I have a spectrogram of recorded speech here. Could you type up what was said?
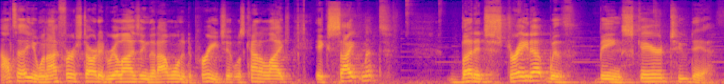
I'll tell you, when I first started realizing that I wanted to preach, it was kind of like excitement, but it's straight up with being scared to death.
